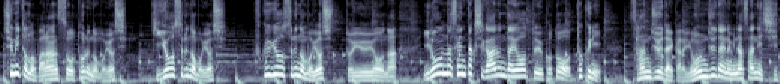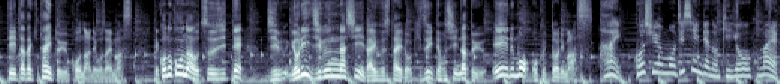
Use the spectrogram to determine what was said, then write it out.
趣味とのバランスを取るのもよし起業するのもよし副業するのもよしというようないろんな選択肢があるんだよということを特に30代から40代の皆さんに知っていただきたいというコーナーでございます。でこのコーナーを通じて自分より自分らしいライフスタイルを築いてほしいなというエールも送っております。はい。今週も自身での起業を踏まえ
